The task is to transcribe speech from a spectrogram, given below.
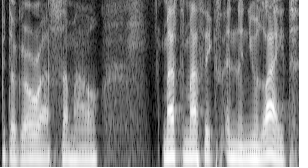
Pythagoras somehow, mathematics in a new light.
